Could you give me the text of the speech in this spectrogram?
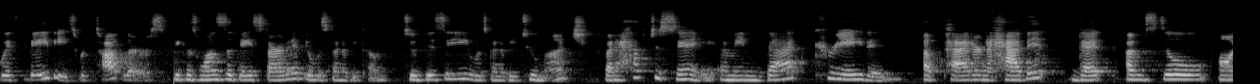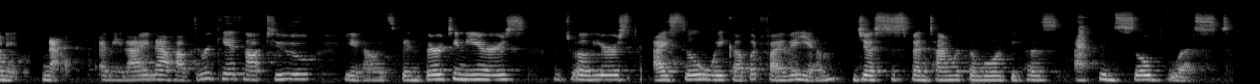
with babies, with toddlers, because once the day started, it was going to become too busy, it was going to be too much. But I have to say, I mean, that created a pattern, a habit that I'm still on it now. I mean, I now have three kids, not two. You know, it's been 13 years 12 years, I still wake up at 5 a.m. just to spend time with the Lord because I've been so blessed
